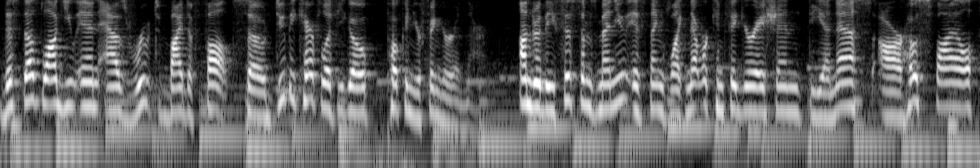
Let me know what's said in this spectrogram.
this does log you in as root by default, so do be careful if you go poking your finger in there. Under the Systems menu is things like network configuration, DNS, our host file,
